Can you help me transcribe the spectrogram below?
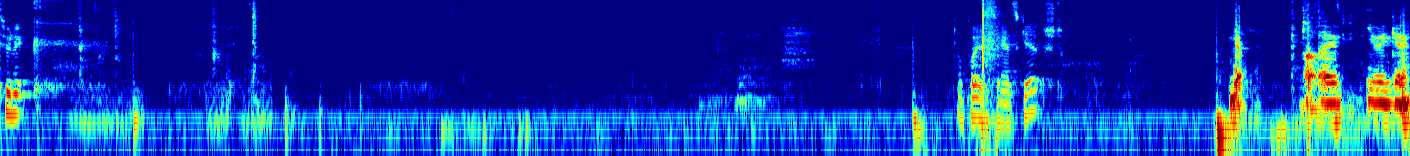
Tunic. I'll play a sand sketched. Yep. Uh oh, here we go.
